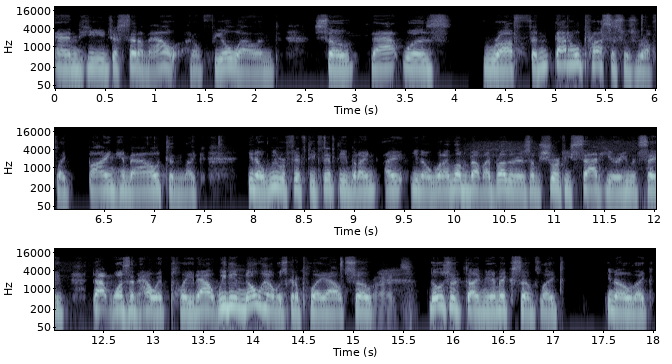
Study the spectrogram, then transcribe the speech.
and he just said, I'm out. I don't feel well. And so that was rough. And that whole process was rough, like buying him out and like, you know, we were 50 50, but I, I, you know, what I love about my brother is I'm sure if he sat here, he would say that wasn't how it played out. We didn't know how it was going to play out. So, Right. those are dynamics of like you know like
